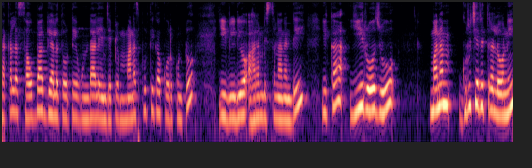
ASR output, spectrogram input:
సకల సౌభాగ్యాలతోటే ఉండాలి అని చెప్పి మనస్ఫూర్తిగా కోరుకుంటూ ఈ వీడియో ఆరంభిస్తున్నానండి. ఇక ఈరోజు మనం గురుచరిత్రలోని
